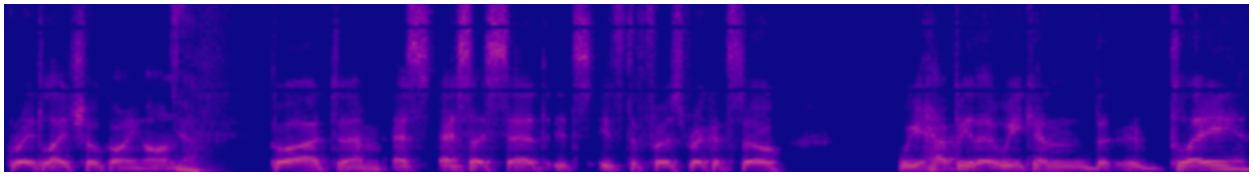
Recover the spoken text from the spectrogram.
great light show going on. Yeah. But um, as as I said, it's it's the first record, so we're happy that we can play,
